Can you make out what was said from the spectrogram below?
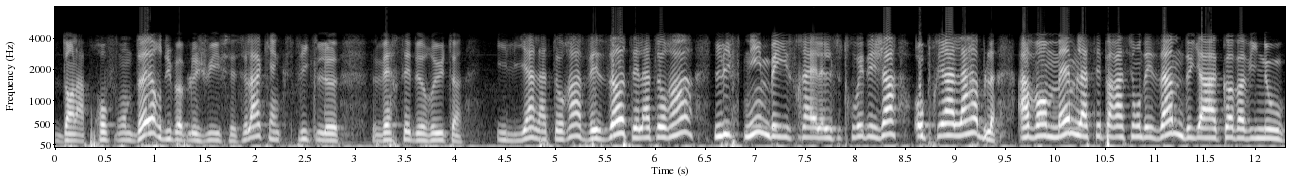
dans la profondeur du peuple juif, c'est cela qui explique le verset de Ruth, il y a la Torah, Vezot et la Torah, l'Ifnim Be Israël, elle se trouvait déjà au préalable, avant même la séparation des âmes de Yaakov Avinu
